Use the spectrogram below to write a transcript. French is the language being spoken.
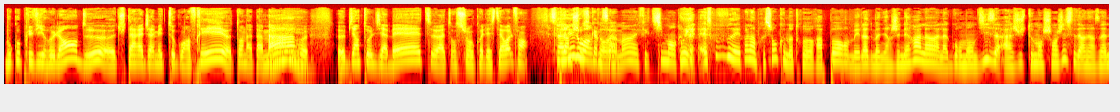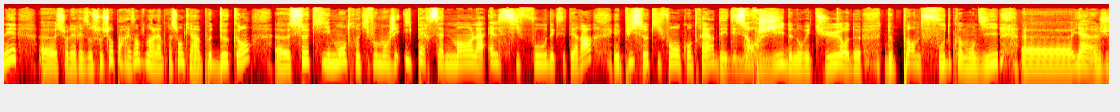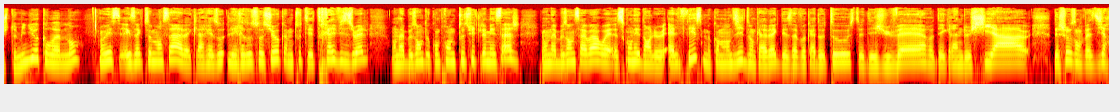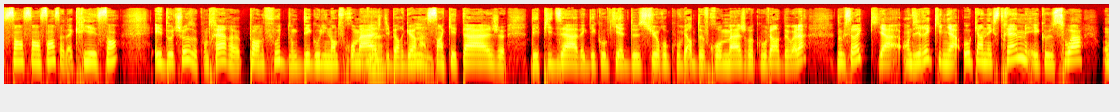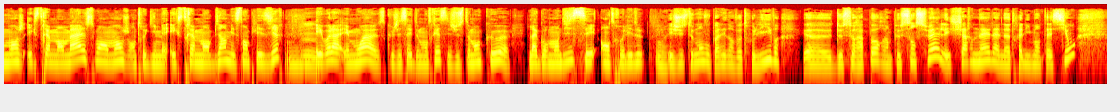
beaucoup plus virulent de euh, tu t'arrêtes jamais de te goinfrer, euh, t'en as pas ah marre, euh, bientôt le diabète, attention au cholestérol, enfin ça plein de choses comme ça. Même, hein, effectivement. Est-ce que vous n'avez pas l'impression que notre rapport, mais là de manière générale, hein, à la gourmandise a justement changé ces dernières années? Sur les réseaux sociaux, par exemple, on a l'impression qu'il y a un peu deux camps. ceux qui montrent qu'il faut manger hyper sainement, la healthy food, etc. Et puis ceux qui font au contraire des, orgies de nourriture, de, de porn food, comme on dit. Il y a un juste milieu quand même, non? Oui, c'est exactement ça avec les réseaux sociaux, comme tout est très visuel, on a besoin de comprendre tout de suite le message et on a besoin de savoir ouais, est-ce qu'on est dans le healthisme, comme on dit, donc avec des avocados toast, des jus verts, des graines de chia, des choses, on va se dire sain, sain, sain, ça va crier sain, et d'autres choses, au contraire, euh, porn food, donc dégoulinant de fromage, des burgers à 5 mm. étages, des pizzas avec des coquillettes dessus, recouvertes de fromage, recouvertes de voilà. Donc c'est vrai qu'il y a, on dirait qu'il n'y a aucun extrême et que soit on mange extrêmement mal, soit on mange entre guillemets extrêmement bien mais sans plaisir. Mm. Et voilà, et moi ce que j'essaye de montrer, c'est justement que euh, la gourmandise, c'est entre les deux. Et justement, vous parlez dans votre livre euh, de ce rapport un peu sensuel et charnel à notre alimentation.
